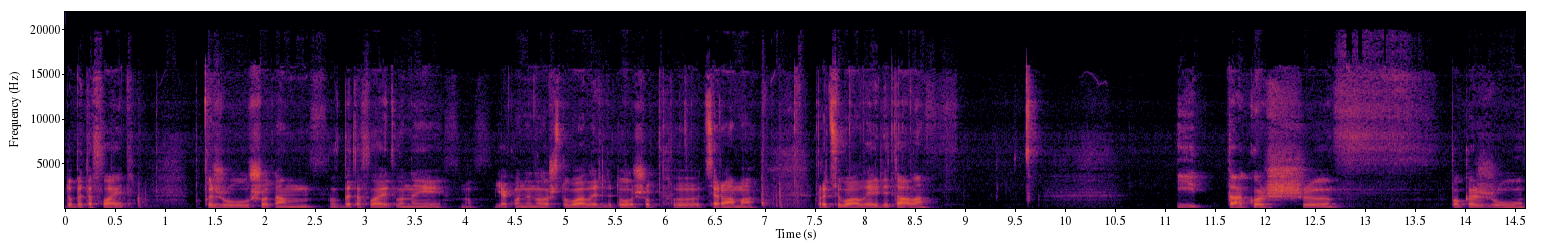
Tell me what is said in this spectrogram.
до Betaflight. Покажу, що там в Betaflight вони, ну, як вони налаштували для того, щоб е, ця рама працювала і літала. І також е, покажу,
